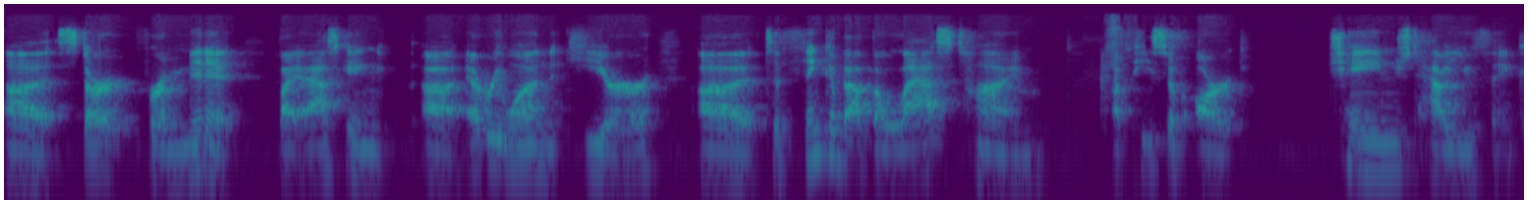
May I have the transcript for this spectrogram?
Uh, start for a minute by asking uh, everyone here uh, to think about the last time a piece of art changed how you think.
